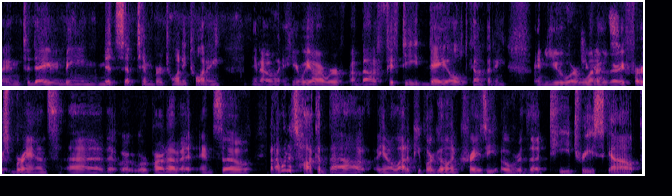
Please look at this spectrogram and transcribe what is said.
and today being mid September 2020, you know here we are we're about a 50 day old company and you are Congrats. one of the very first brands uh, that were, were, part of it and so but i want to talk about you know a lot of people are going crazy over the tea tree scalp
